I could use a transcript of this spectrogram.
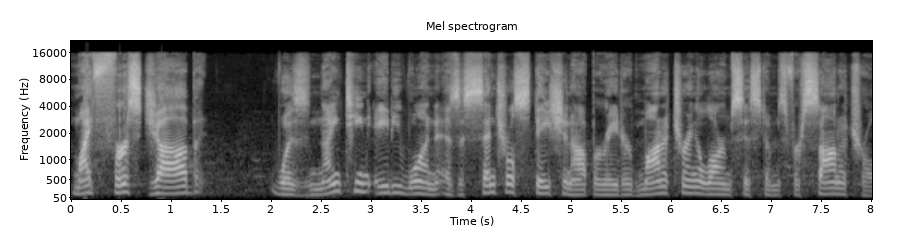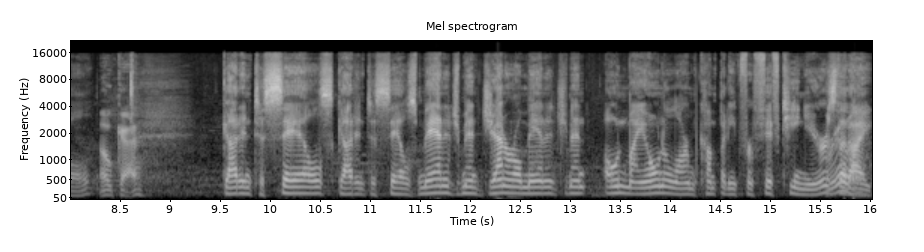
my first job was 1981 as a central station operator monitoring alarm systems for Sonitrol. Okay. Got into sales, got into sales management, general management, owned my own alarm company for 15 years that I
